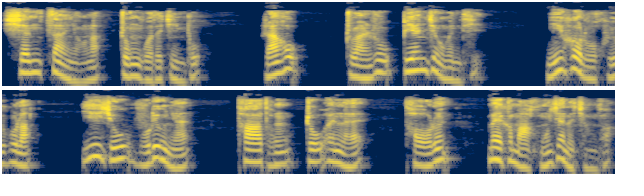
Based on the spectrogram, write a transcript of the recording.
先赞扬了中国的进步，然后转入边境问题。尼赫鲁回顾了一九五六年他同周恩来。讨论麦克马洪线的情况，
